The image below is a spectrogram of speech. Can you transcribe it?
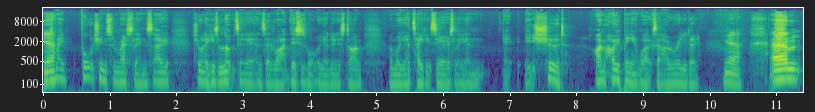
Yeah, He's made fortunes from wrestling, so surely he's looked at it and said, right, this is what we're going to do this time, and we're going to take it seriously. And it, it should. I'm hoping it works out. I really do. yeah. Um,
